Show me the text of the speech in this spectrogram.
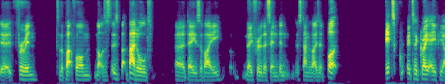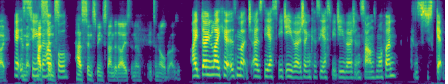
uh, threw in to the platform. Not as, it was bad old uh, days of IE. They threw this in, didn't standardize it, but it's it's a great API. It is it super has helpful. Since, has since been standardized in a, it's in all browsers. I don't like it as much as the SVG version because the SVG version sounds more fun because it's just get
